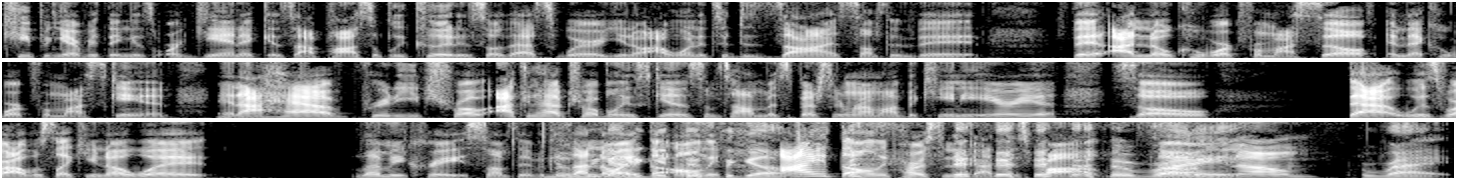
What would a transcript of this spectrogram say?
keeping everything as organic as I possibly could. And so that's where, you know, I wanted to design something that that I know could work for myself and that could work for my skin. And I mm-hmm. have pretty trouble I can have troubling skin sometimes, especially around my bikini area. Mm-hmm. So that was where I was like, you know what? Let me create something because Yeah, I know I ain't the only. I ain't the only person that got this problem. So, Right. you know. Right.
